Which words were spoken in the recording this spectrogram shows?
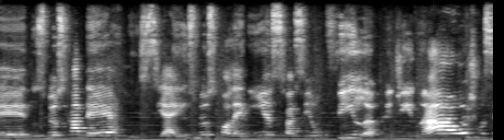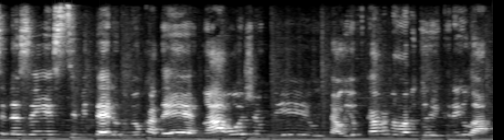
é, nos meus cadernos. E aí os meus coleguinhas faziam fila pedindo: ah, hoje você desenha esse cemitério no meu caderno, ah, hoje é o meu e tal. E eu ficava na hora do recreio lá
